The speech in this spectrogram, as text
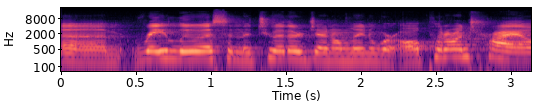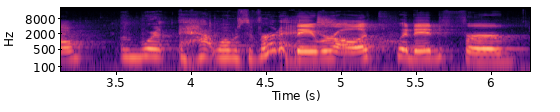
Um, Ray Lewis and the two other gentlemen were all put on trial. Where, how, what was the verdict? They were all acquitted for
